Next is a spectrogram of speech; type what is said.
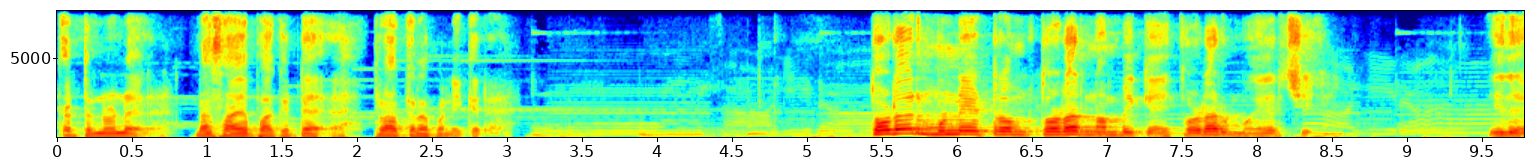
கட்டணும்னு நான் சாயப்பா கிட்ட பிரார்த்தனை பண்ணிக்கிறேன். தொடர் முன்னேற்றம் தொடர் நம்பிக்கை தொடர் முயற்சி. இது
